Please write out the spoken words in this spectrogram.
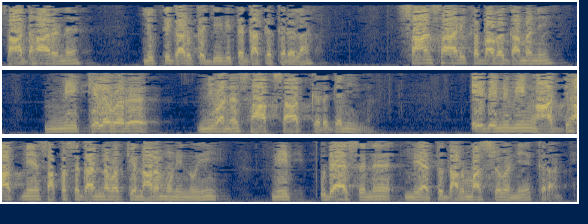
සාධාරණ යුක්තිගරුක ජීවිත ගත කරලා සාංශාරික භව ගමනේ මේ කෙලවර නිවන සාක්ෂාත් කර ගැනීම ඒ වෙනුවෙන් ආධ්‍යාත්මය සකස ගන්නවා කියන අරමුණිනුයි මේ උදෑසන මේ අත ධර්ම ශ්‍රවණය කරන්නේ.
